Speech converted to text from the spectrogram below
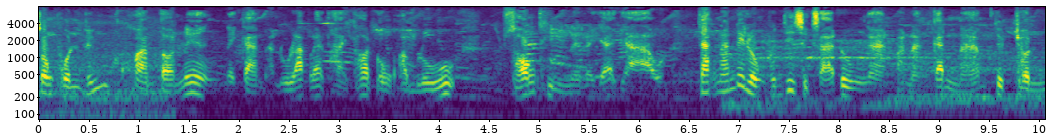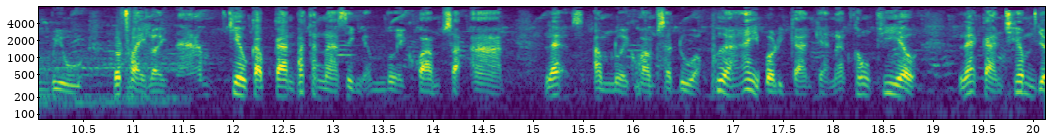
ส่งผลถึงความต่อเนื่องในการอนุรักษ์และถ่ายทอดองค์ความรู้ ท้องถิ่นในระยะยาว จากนั้นได้ลงพื้นที่ศึกษาดูงานผนังกั้นน้ำจุดชนวิว รถไฟลอยน้ำเกี่ยวกับการพัฒนาสิ่งอำนวยความสะอาด และอำนวยความสะดวกเพื่อให้บริการแก่นักท่องเที่ยว และการเชื่อมโย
